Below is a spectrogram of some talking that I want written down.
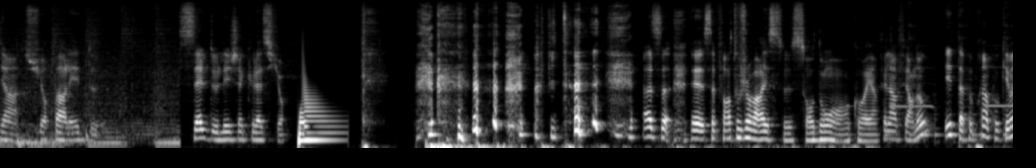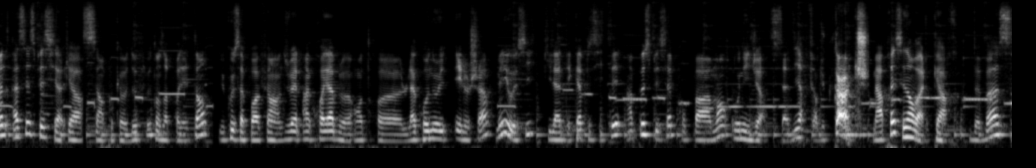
bien sûr parler de celle de l'éjaculation. ah putain ah, ça, eh, ça fera toujours varier ce, son nom en coréen. Fait l'Inferno est à peu près un Pokémon assez spécial, car c'est un Pokémon de feu dans un premier temps. Du coup, ça pourra faire un duel incroyable entre euh, la grenouille et le chat, mais aussi qu'il a des capacités un peu spéciales comparément au ninja, c'est-à-dire faire du catch Mais après, c'est normal, car de base,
